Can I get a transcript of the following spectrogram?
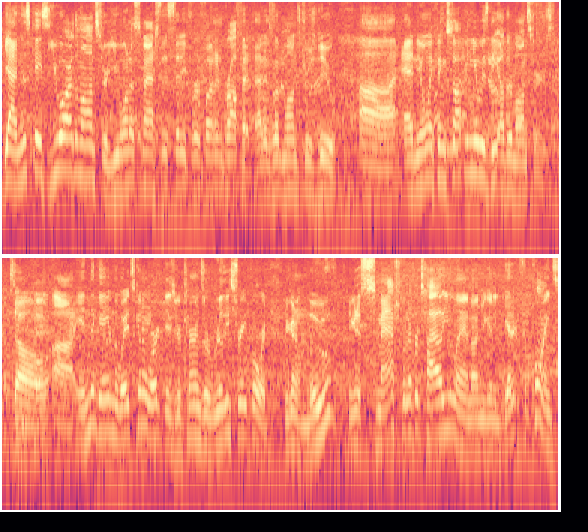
yeah. In this case, you are the monster. You want to smash this city for fun and profit. That is what monsters do. Uh, and the only thing stopping you is the other monsters. So Okay. uh, in the game, the way it's going to work is your turns are really straightforward. You're going to move. You're going to smash whatever tile you land on. You're going to get it for points,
